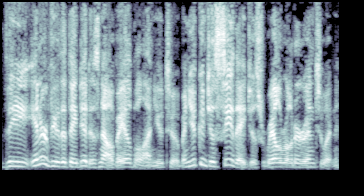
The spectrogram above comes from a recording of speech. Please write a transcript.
the interview that they did is now available on YouTube, and you can just see they just railroad her into it. And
